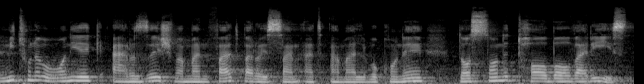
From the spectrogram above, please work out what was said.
می‌تونه به عنوان یک ارزش و منفعت برای صنعت عمل بکنه داستان تاباوری است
